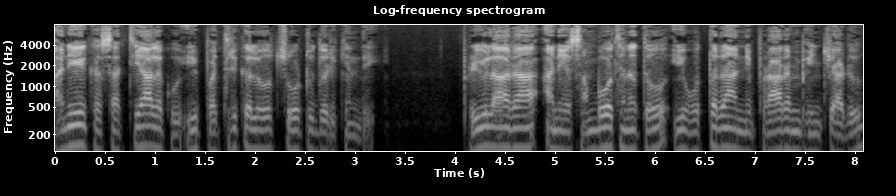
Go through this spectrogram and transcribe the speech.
అనేక సత్యాలకు ఈ పత్రికలో చోటు దొరికింది. ప్రియులారా అనే సంబోధనతో ఈ ఉత్తరాన్ని ప్రారంభించాడు.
